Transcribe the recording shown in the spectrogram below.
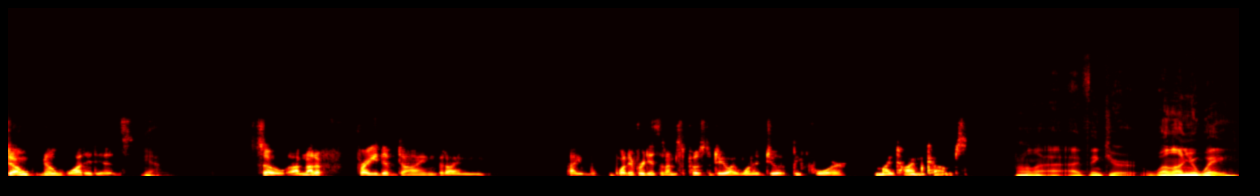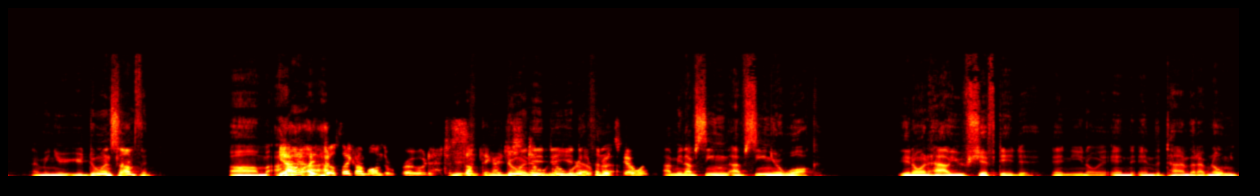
don't know what it is. Yeah. So I'm not afraid of dying, but I'm I whatever it is that I'm supposed to do, I want to do it before my time comes. Well, I, I think you're well on your way. I mean, you're you're doing something. Um, yeah, how, it feels like I'm on the road to you're, something. You're I just doing, don't know where the road's going. I mean, I've seen I've seen your walk, you know, and how you've shifted, and you know, in in the time that I've known you.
